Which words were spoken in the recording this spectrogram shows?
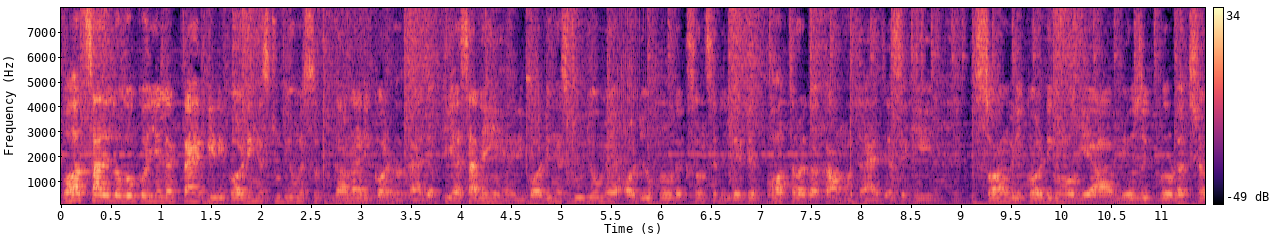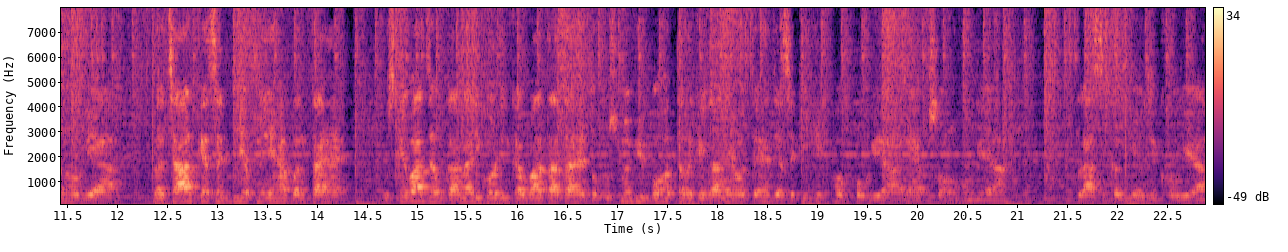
बहुत सारे लोगों को ये लगता है कि रिकॉर्डिंग स्टूडियो में सिर्फ़ गाना रिकॉर्ड होता है, जबकि ऐसा नहीं है। रिकॉर्डिंग स्टूडियो में ऑडियो प्रोडक्शन से रिलेटेड बहुत तरह का काम होता है, जैसे कि सॉन्ग रिकॉर्डिंग हो गया म्यूज़िक प्रोडक्शन हो गया, प्रचार कैसेट भी अपने यहाँ बनता है। उसके बाद जब गाना रिकॉर्डिंग का बात आता है तो उसमें भी बहुत तरह के गाने होते हैं, जैसे कि हिप हॉप हो गया रैप सॉन्ग हो गया क्लासिकल म्यूज़िक हो गया,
